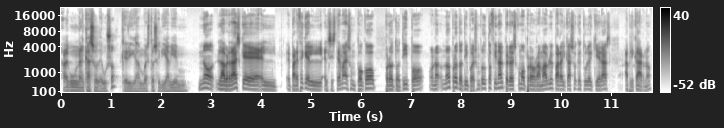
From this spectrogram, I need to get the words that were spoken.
algún caso de uso? Que digan, "Bueno, esto sería bien... No, la verdad es que el- eh, parece que el, el sistema es un poco prototipo, o no, no prototipo, es un producto final, pero es como programable para el caso que tú le quieras aplicar, ¿no?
